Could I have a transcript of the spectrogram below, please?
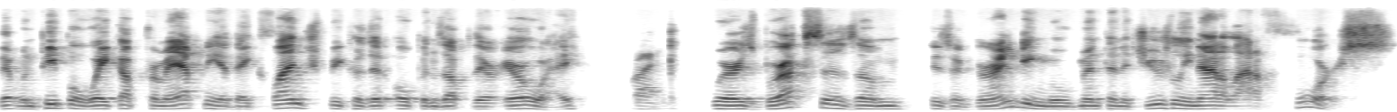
that when people wake up from apnea, they clench because it opens up their airway. Right. Whereas bruxism is a grinding movement and it's usually not a lot of force.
